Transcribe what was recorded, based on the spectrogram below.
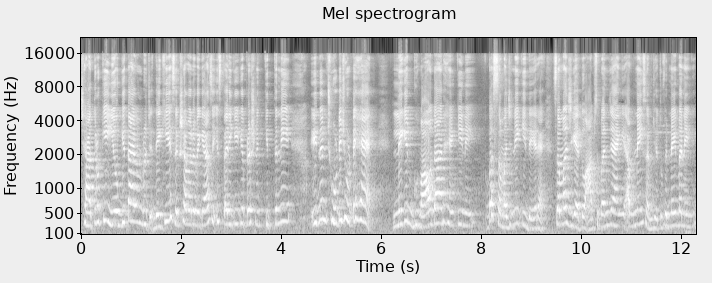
छात्रों की योग्यता एवं रुचि देखिए, शिक्षा मनोविज्ञान से इस तरीके के प्रश्न कितने एकदम छोटे छोटे हैं। लेकिन घुमावदार है कि नहीं? बस समझने की देर है। समझ गए तो आपसे बन जाएँगे। अब नहीं समझे तो फिर नहीं बनेंगे।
